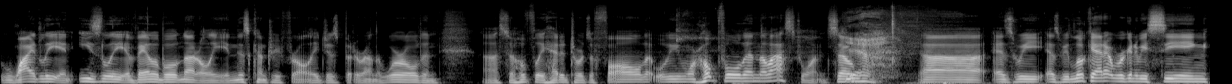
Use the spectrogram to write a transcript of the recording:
widely and easily available, not only in this country for all ages, but around the world. And uh, so hopefully headed towards a fall that will be more hopeful than the last one. So yeah. Uh, as we as we look at it, we're going to be seeing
